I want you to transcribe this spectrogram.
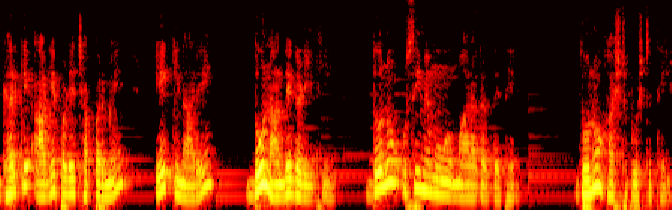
घर के आगे पड़े छप्पर में एक किनारे दो नांदे गड़ी थी। दोनों उसी में मुँह मारा करते थे। दोनों हष्ट पुष्ट थे।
